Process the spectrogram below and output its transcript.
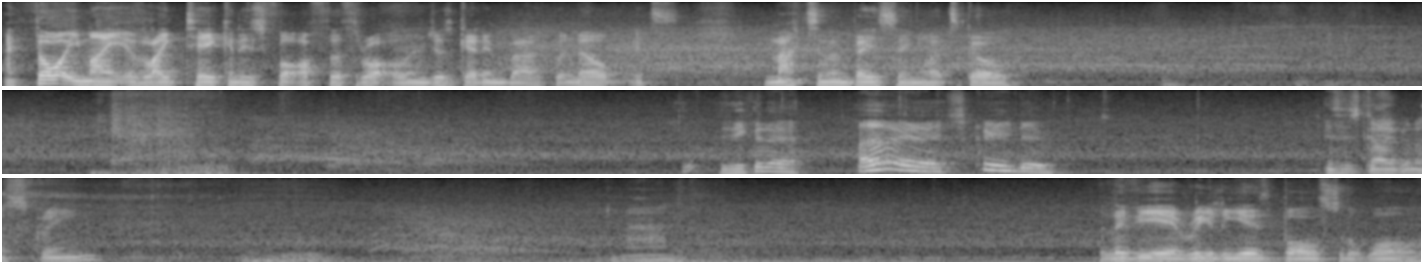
I thought he might have like taken his foot off the throttle and just get him back, but no, it's maximum basing. Let's go. Is he gonna? I'm gonna screen him. Is this guy gonna screen? Olivier really is balls to the wall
